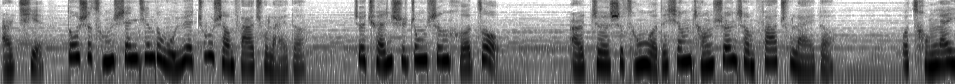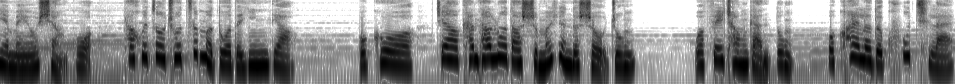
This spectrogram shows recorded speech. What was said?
而且都是从山间的五月柱上发出来的。这全是钟声合奏，而这是从我的香肠栓上发出来的。我从来也没有想过它会奏出这么多的音调。不过这要看它落到什么人的手中。我非常感动，我快乐地哭起来，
